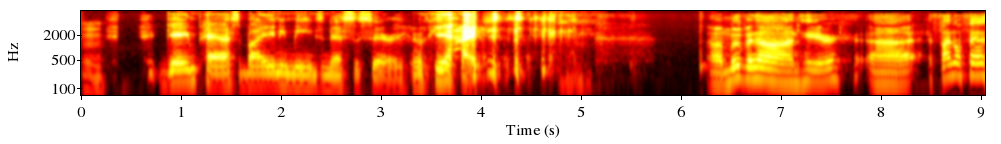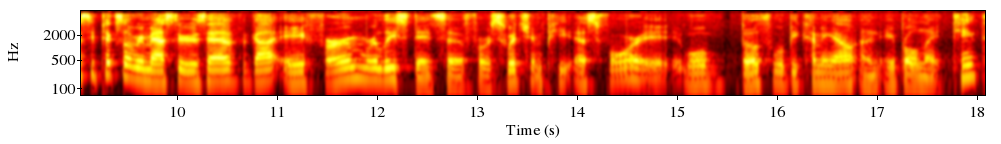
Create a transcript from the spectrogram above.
Hmm. Game Pass by any means necessary. Okay. Uh, moving on here, uh, Final Fantasy Pixel remasters have got a firm release date. So for Switch and PS4, it will both will be coming out on April 19th.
